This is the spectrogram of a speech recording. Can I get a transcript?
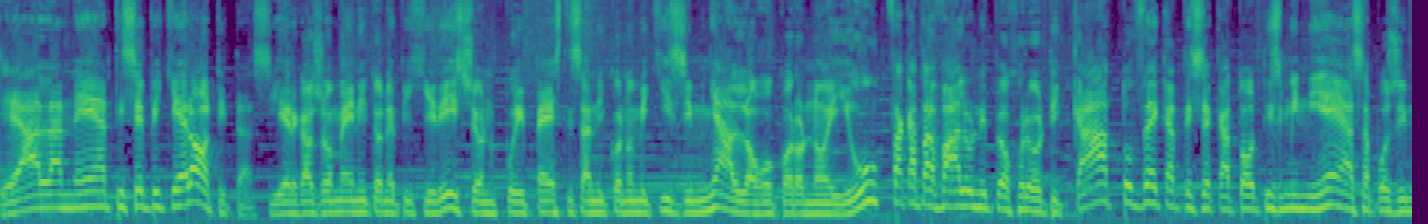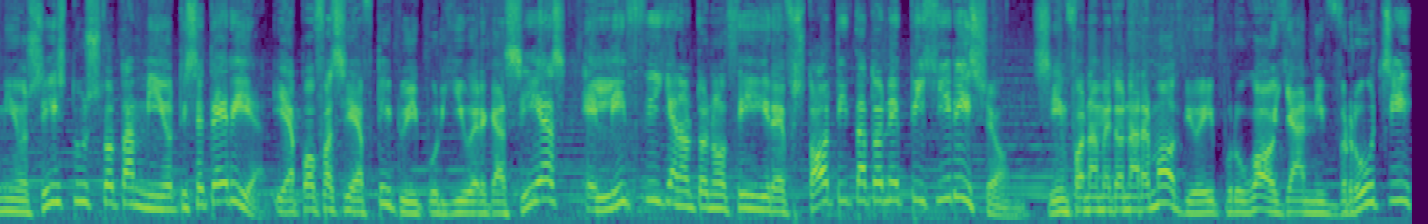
Σε άλλα νέα της επικαιρότητας, οι εργαζομένοι των επιχειρήσεων που υπέστησαν οικονομική ζημιά λόγω κορονοϊού θα καταβάλουν υποχρεωτικά το 10% της μηνιαίας αποζημίωσής τους στο ταμείο της εταιρείας. Η απόφαση αυτή του Υπουργείου Εργασίας ελήφθη για να τονωθεί η ρευστότητα των επιχειρήσεων. Σύμφωνα με τον αρμόδιο Υπουργό Γιάννη Βρούτσι,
